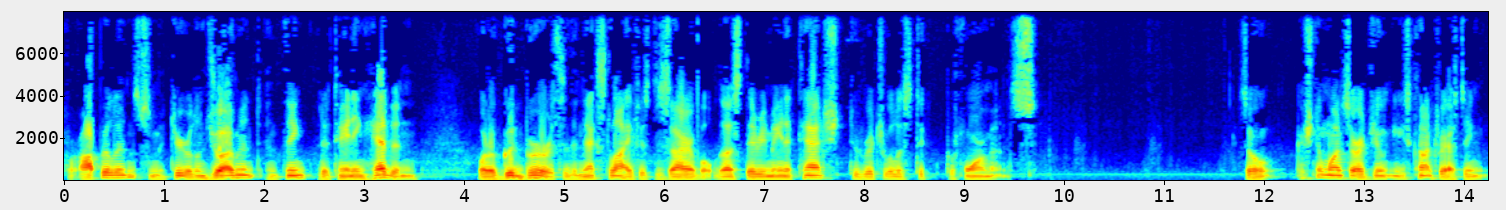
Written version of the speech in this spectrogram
for opulence and material enjoyment and think that attaining heaven or a good birth in the next life is desirable. Thus they remain attached to ritualistic performance. So Krishna wants Arjuna, he's contrasting,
